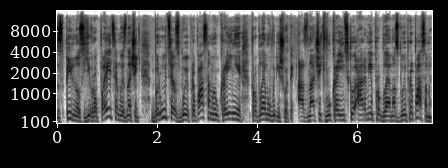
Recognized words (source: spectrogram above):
Спільно з європейцями, значить, беруться з боєприпасами Україні проблему вирішувати. А значить, в української армії проблема з боєприпасами.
